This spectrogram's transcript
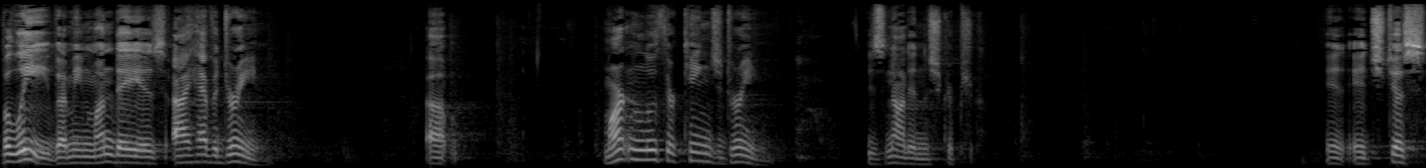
believe. I mean, Monday is I have a dream. Uh, Martin Luther King's dream is not in the scripture. It, it's just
